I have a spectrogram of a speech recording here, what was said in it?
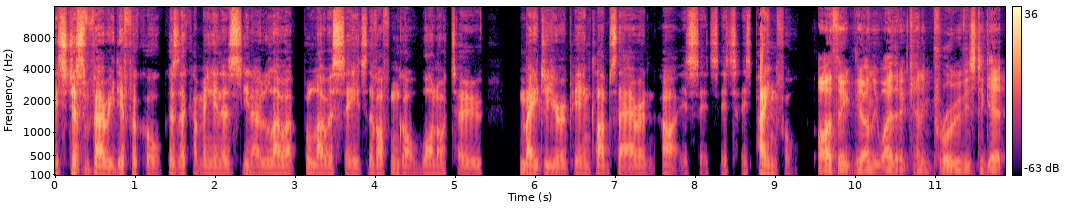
it's just very difficult because they're coming in as you know lower lower seeds. They've often got one or two major European clubs there, and oh, it's it's it's it's painful. I think the only way that it can improve is to get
